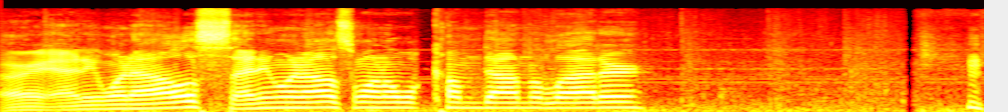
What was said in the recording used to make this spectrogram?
All right, anyone else? Anyone else want to come down the ladder?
